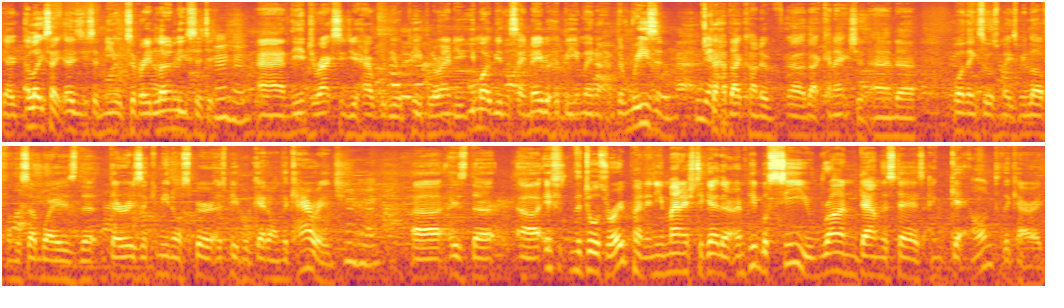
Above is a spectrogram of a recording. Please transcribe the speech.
you know, like you say, as you said, New York's a very lonely city, Mm-hmm. and the interactions you have with your people around you, you might be in the same neighborhood, but you may not have the reason Yeah. to have that kind of uh, that connection. And uh, one of the things that always makes me laugh on the subway is that there is a communal spirit as people get on the carriage. Mm-hmm. Uh, is that uh, if the doors are open and you manage to get there, and people see you run down the stairs and get onto the carriage,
